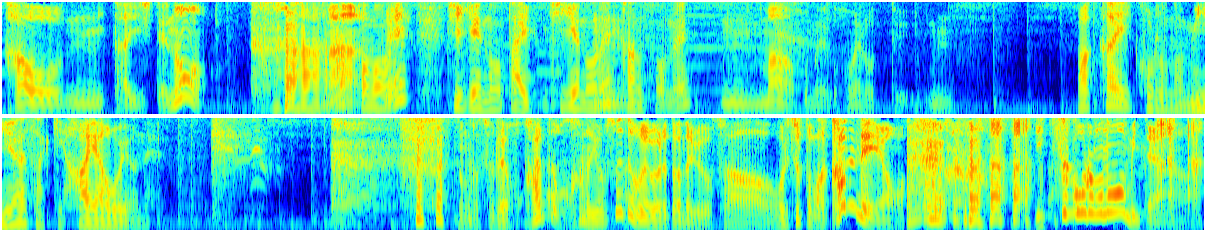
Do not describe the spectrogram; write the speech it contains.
顔に対しての、まあそのね、ヒゲのタイ、ヒゲのね、うん感想ね。うん、まあ、褒め、褒めろっていう。うん。若い頃の宮崎駿よね。なんかそれ他の、他のよそでも言われたんだけどさ、俺ちょっとわかんねえよ。いつ頃の？みたいな。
